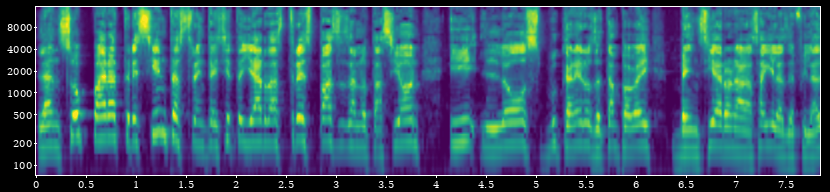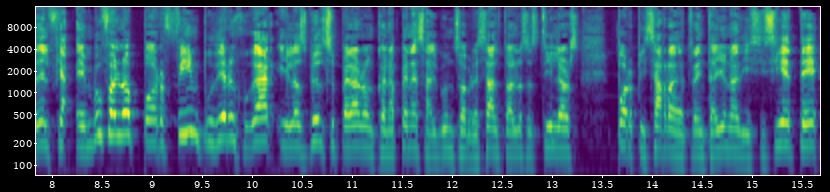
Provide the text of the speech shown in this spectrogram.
lanzó para 337 yardas, tres pases de anotación y los Bucaneros de Tampa Bay vencieron a las Águilas de Filadelfia. En Buffalo por fin pudieron jugar y los Bills superaron con apenas algún sobresalto a los Steelers por pizarra de 31 a 17.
